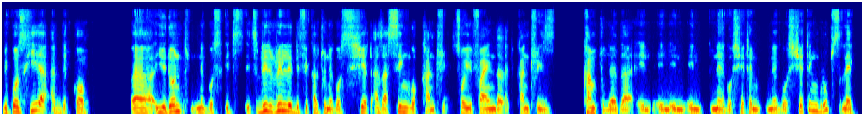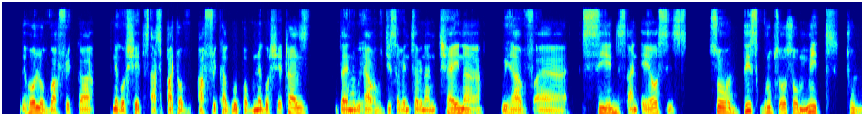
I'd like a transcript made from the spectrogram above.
Because here at the COP, uh, you don't negotiate. It's it's really really difficult to negotiate as a single country. So you find that countries come together in in in, in negotiating negotiating groups. Like the whole of Africa negotiates as part of Africa group of negotiators. Then we have G77 and China. We have uh, SIDS and AOSIS. So these groups also meet to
